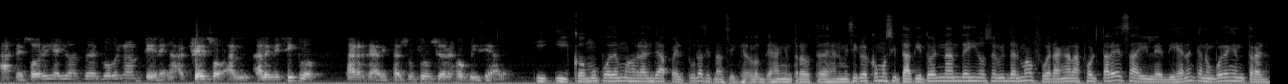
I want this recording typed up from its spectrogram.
asesores y ayudantes del gobernador tienen acceso al, al hemiciclo para realizar sus funciones oficiales. ¿Y, ¿Y cómo podemos hablar de apertura si tan siquiera los dejan entrar ustedes al hemiciclo? Es como si Tatito Hernández y José Luis Dalmau fueran a la fortaleza y les dijeran que no pueden entrar.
